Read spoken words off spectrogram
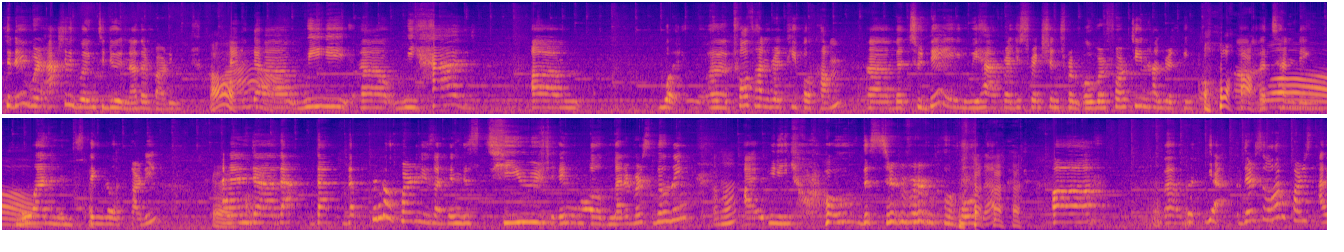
today we're actually going to do another party, Oh. and uh, we uh, we had. Um, what uh, 1200 people come uh, but today we have registrations from over 1400 people uh, attending Wow. one single party. And uh, that, that that single party is like in this huge in-world metaverse building Uh-huh. i hope the server will hold up uh, uh, but yeah, there's a lot of parties. I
